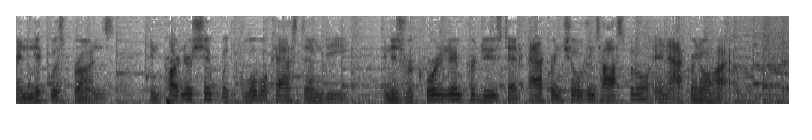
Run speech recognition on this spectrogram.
and Nicholas Bruns in partnership with Globalcast MD and is recorded and produced at Akron Children's Hospital in Akron, Ohio.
